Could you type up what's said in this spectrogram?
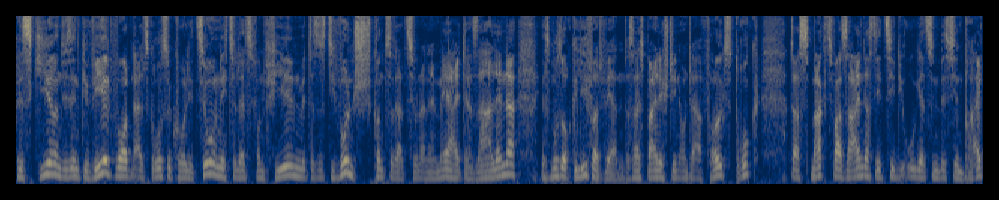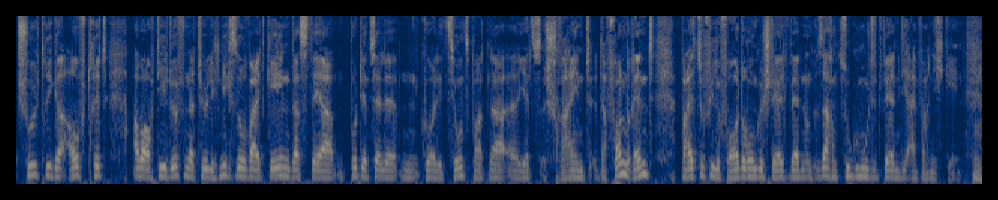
riskieren. Sie sind gewählt worden als große Koalition, nicht zuletzt von vielen mit, das ist die Wunschkonstellation einer Mehrheit der Saarländer. Es muss auch geliefert werden. Das heißt, beide stehen unter Erfolgsdruck. Das mag zwar sein, dass die CDU jetzt ein bisschen breitschultriger auftritt, aber auch die dürfen natürlich nicht so weit gehen, dass der potenzielle hm, Koalitionspartner äh, jetzt schreiend davonrennt, weil zu viele Forderungen gestellt werden und Sachen zugemutet werden, die einfach nicht gehen. Mhm.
